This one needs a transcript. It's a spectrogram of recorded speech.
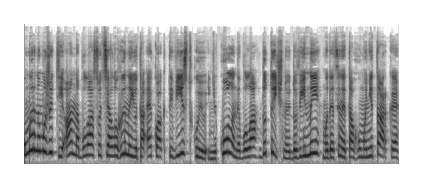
У мирному житті Анна була соціологинею та екоактивісткою і ніколи не була дотичною до війни, медицини та гуманітарки.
